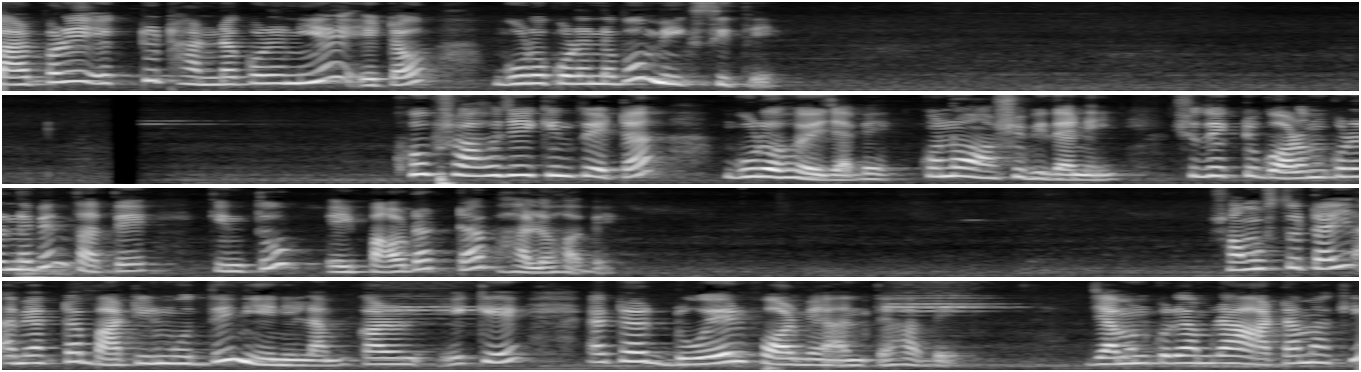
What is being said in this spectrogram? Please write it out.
তারপরে একটু ঠান্ডা করে নিয়ে এটাও গুঁড়ো করে নেব মিক্সিতে। খুব সহজেই কিন্তু এটা গুঁড়ো হয়ে যাবে, কোনো অসুবিধা নেই। শুধু একটু গরম করে নেবেন, তাতে কিন্তু এই পাউডারটা ভালো হবে। সমস্তটাই আমি একটা বাটির মধ্যে নিয়ে নিলাম, কারণ একে একটা ডোয়ের ফর্মে আনতে হবে। যেমন করে আমরা আটা মাখি,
